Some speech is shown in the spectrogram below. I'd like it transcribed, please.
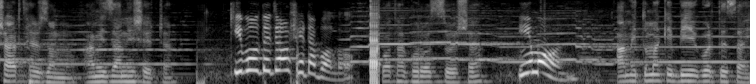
স্বার্থের জন্য। আমি জানি সেটা। কি বলতে চাও সেটা বলো। কথা ঘুরাচ্ছ এসা ইমন। আমি তোমাকে বিয়ে করতে চাই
